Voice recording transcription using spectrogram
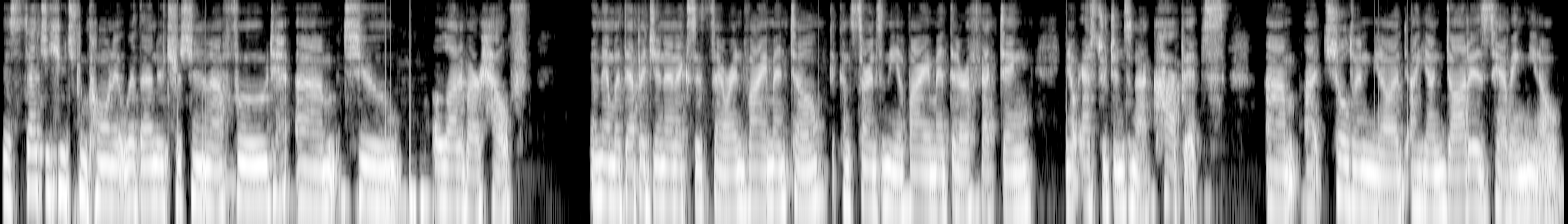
there's such a huge component with our nutrition and our food um, to a lot of our health. And then with epigenetics, it's our environmental, the concerns in the environment that are affecting, you know, estrogens in our carpets. Um, uh, children, you know, a, young daughter is having, you know,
